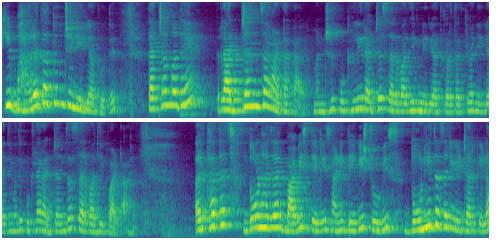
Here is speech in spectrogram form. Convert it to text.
की भारतातून जी निर्यात होते त्याच्यामध्ये राज्यांचा वाटा काय? म्हणजे कुठली राज्य सर्वाधिक निर्यात करतात किंवा निर्यातीमध्ये कुठल्या राज्यांचा सर्वाधिक वाटा आहे? अर्थातच दोन हजार बावीस तेवीस आणि तेवीस चोवीस दोन्हीचा जरी विचार केला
